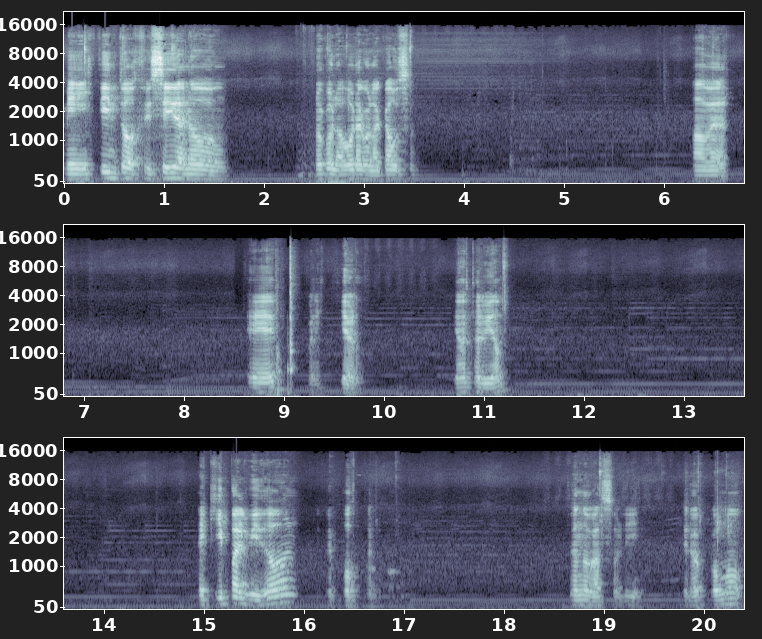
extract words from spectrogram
Mi instinto suicida no, no colabora con la causa. A ver. Eh, con izquierdo. ¿Y dónde está el bidón? Equipa el bidón y repóstalo. Usando gasolina. Pero como...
